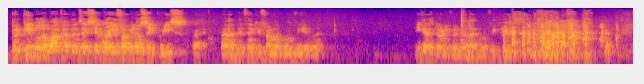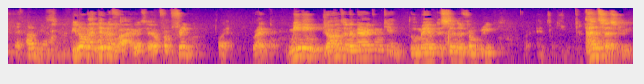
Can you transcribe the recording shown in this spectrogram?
But people that walk up and they say, "Where are you from?" You don't say Greece. Right. Huh? They think you're from a movie in the. You guys don't even know that movie, Grease. Oh, yeah. you don't identify. You say, "I'm from Fremont." Right. Right. Meaning, John's an American kid who may have descended from Greek Ancestry. ancestry.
